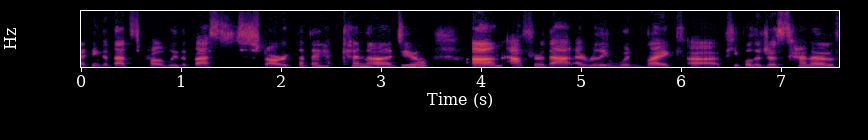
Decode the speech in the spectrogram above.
I think that that's probably the best start that they can uh, do. Um, after that, I really would like uh, people to just kind of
